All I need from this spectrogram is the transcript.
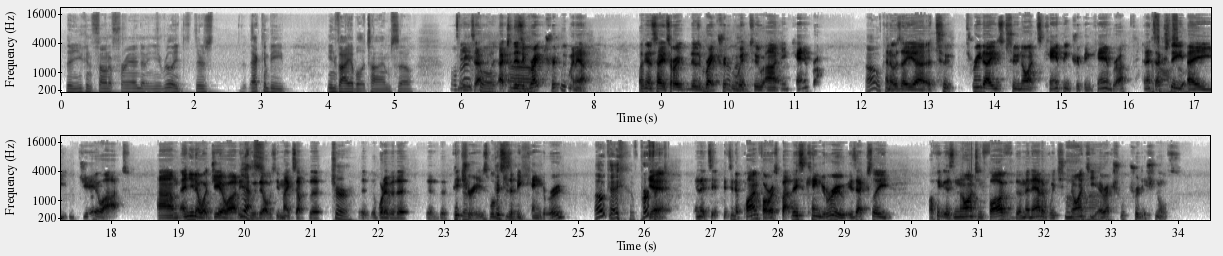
that you can phone a friend. I mean, you really there's that can be invaluable at times. So, well, very exactly. cool. Actually, there's a Uh, great trip we went out. I was going to say, sorry, there's a great trip we went to uh, in Canberra. Oh, okay. and it was a, uh, a two, three days, two nights camping trip in Canberra, and it's That's actually awesome. a geo art. Um, and you know what geo art is? Yes. With obviously makes up the, sure. the whatever the, the, the picture The is. Well, this is a big kangaroo. Okay. Perfect. Yeah, and it's it's in a pine forest, but this kangaroo is actually, I think there's 95 of them, and out of which Oh, 90 wow. are actual traditionals.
